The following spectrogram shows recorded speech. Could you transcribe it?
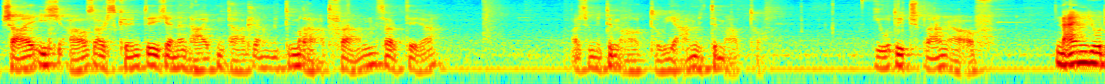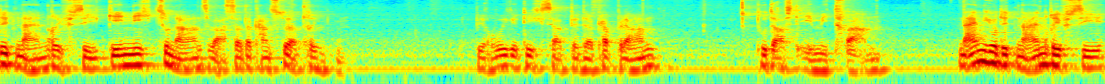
Schaue ich aus, als könnte ich einen halben Tag lang mit dem Rad fahren, sagte er. Also mit dem Auto, ja, mit dem Auto. Judith sprang auf. Nein, Judith, nein, rief sie, geh nicht zu nah ans Wasser, da kannst du ertrinken. Beruhige dich, sagte der Kaplan, du darfst eh mitfahren. Nein, Judith, nein, rief sie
